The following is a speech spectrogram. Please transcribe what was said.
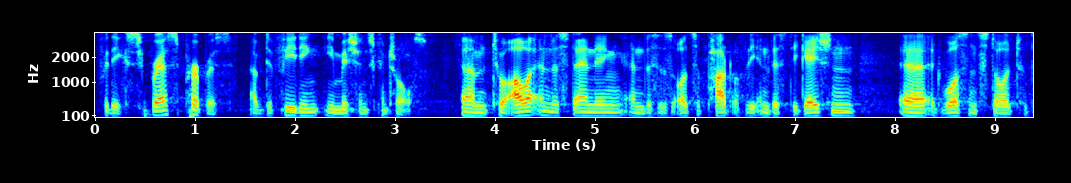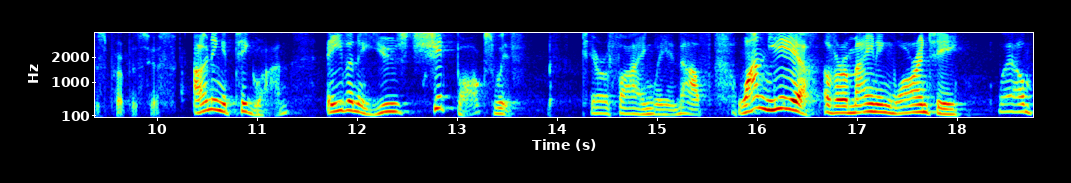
for the express purpose of defeating emissions controls? Um, to our understanding, and this is also part of the investigation, uh, it was installed to this purpose, yes. Owning a Tiguan, even a used shitbox with, terrifyingly enough, one year of a remaining warranty well,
